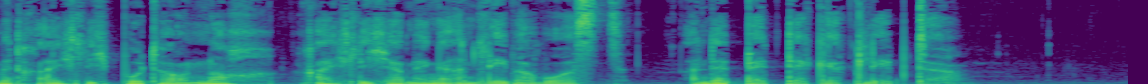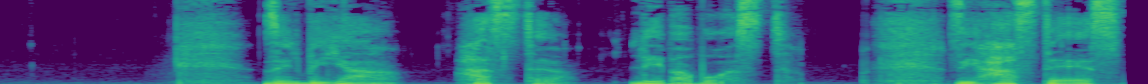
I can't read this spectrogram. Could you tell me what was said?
mit reichlich Butter und noch reichlicher Menge an Leberwurst an der Bettdecke klebte. Silvia hasste Leberwurst. Sie hasste es,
